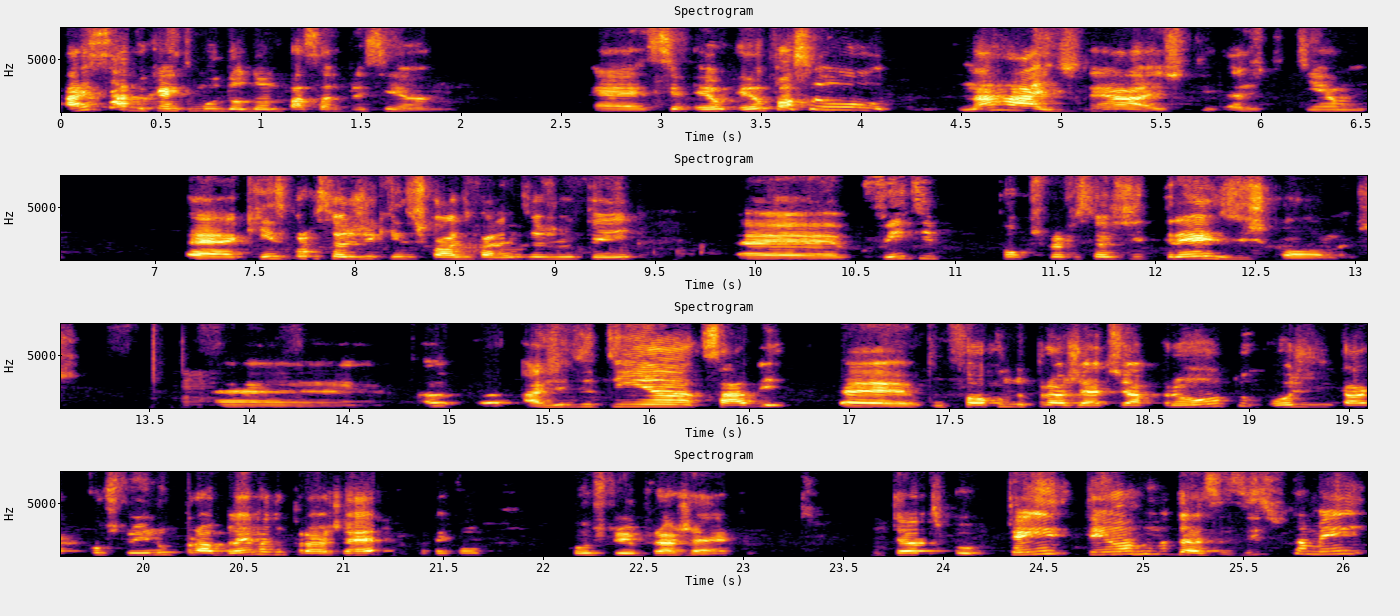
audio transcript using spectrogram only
A gente sabe o que a gente mudou do ano passado para esse ano. É, se, eu, eu posso. Na raiz, né? A gente, a gente tinha é, 15 professores de 15 escolas diferentes, a gente tem é, 20 poucos professores de três escolas. É, a, a, gente tinha, sabe, é, um foco no projeto já pronto, hoje a gente está construindo o problema do projeto para poder construir o projeto. Então, tipo, tem, tem umas mudanças. Isso também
